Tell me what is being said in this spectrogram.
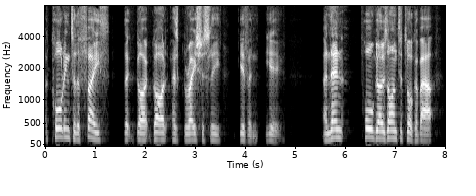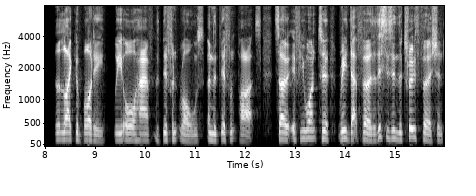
according to the faith that God has graciously given you. And then Paul goes on to talk about like a body, we all have the different roles and the different parts. So if you want to read that further, this is in the Truth Version.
